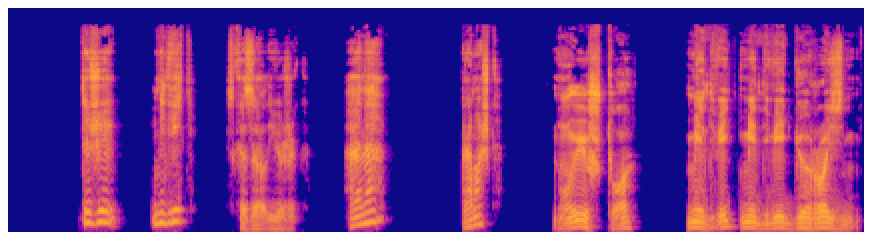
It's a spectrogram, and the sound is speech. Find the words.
— Ты же медведь, — сказал ежик. — А она ромашка. — Ну и что? Медведь медведю рознь.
